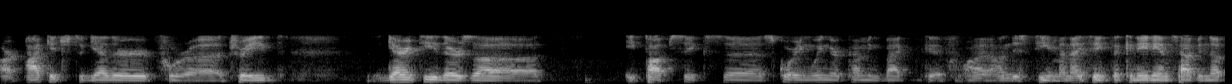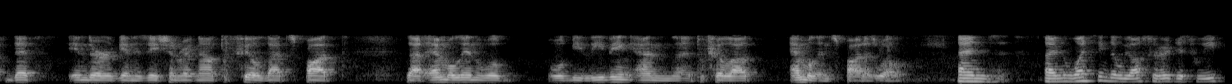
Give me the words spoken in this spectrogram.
are packaged together for a trade, guarantee there's a a top six uh, scoring winger coming back uh, on this team, and I think the Canadians have enough depth in their organization right now to fill that spot that Emelin will will be leaving, and uh, to fill out Emelin's spot as well. And and one thing that we also heard this week,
